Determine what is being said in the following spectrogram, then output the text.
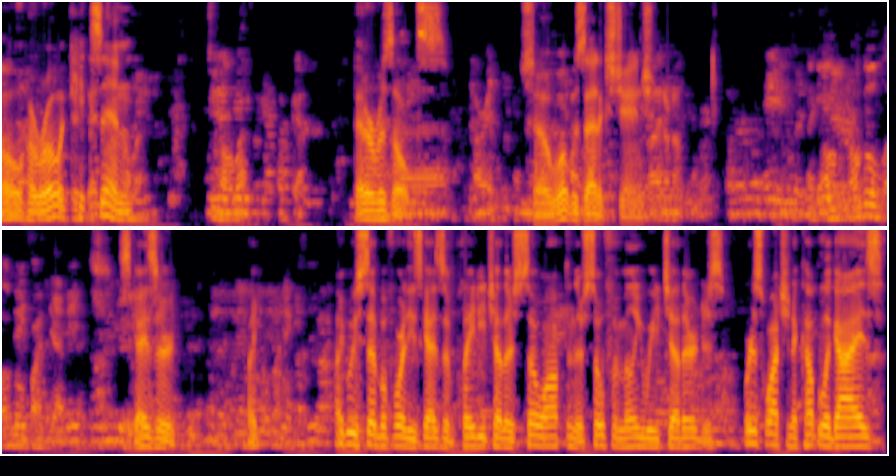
Oh, heroic kicks in. Better results. So what was that exchange? Like, I'll, I'll go. I'll go find out. These guys are like like we said before. These guys have played each other so often. They're so familiar with each other. Just we're just watching a couple of guys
